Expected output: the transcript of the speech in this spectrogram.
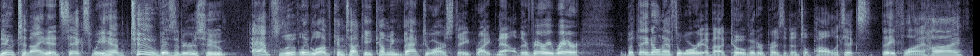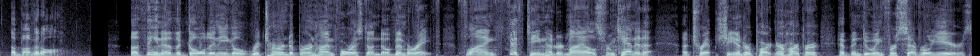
New tonight at 6, we have two visitors who absolutely love Kentucky coming back to our state right now. They're very rare, but they don't have to worry about COVID or presidential politics. They fly high above it all. Athena, the Golden Eagle, returned to Bernheim Forest on November 8th, flying 1,500 miles from Canada a trip she and her partner Harper have been doing for several years.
